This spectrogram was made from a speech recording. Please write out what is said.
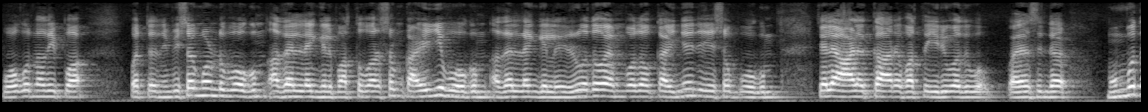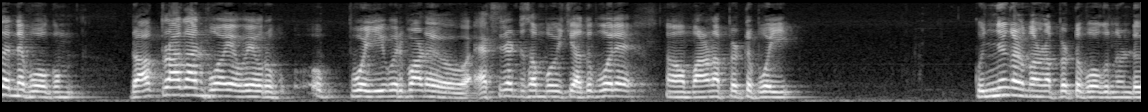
പോകുന്നത് ഇപ്പോൾ ഒറ്റ നിമിഷം കൊണ്ട് പോകും അതല്ലെങ്കിൽ പത്ത് വർഷം കഴിഞ്ഞു പോകും അതല്ലെങ്കിൽ എഴുപതോ എൺപതോ കഴിഞ്ഞതിന് ശേഷം പോകും. ചില ആൾക്കാർ പത്ത് ഇരുപത് വയസ്സിന്റെ മുമ്പ് തന്നെ പോകും. ഡോക്ടറാകാൻ പോയവർ പോയി ഒരുപാട് ആക്സിഡന്റ് സംഭവിച്ച് അതുപോലെ മരണപ്പെട്ടു പോയി. കുഞ്ഞുങ്ങൾ മരണപ്പെട്ടു പോകുന്നുണ്ട്.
